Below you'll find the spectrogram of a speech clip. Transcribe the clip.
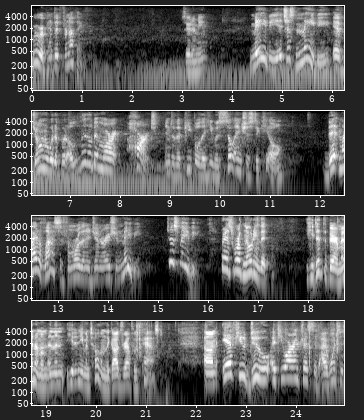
We repented for nothing. See what I mean? Maybe, it's just maybe, if Jonah would have put a little bit more heart into the people that he was so anxious to kill, that might have lasted for more than a generation, maybe. Just maybe. But it's worth noting that he did the bare minimum, and then he didn't even tell them that God's wrath was past. Um, if you do, if you are interested, I want to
